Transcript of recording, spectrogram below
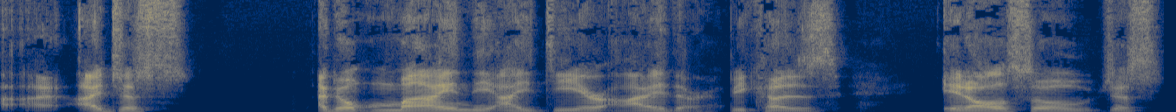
I, I just I don't mind the idea either because it also just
